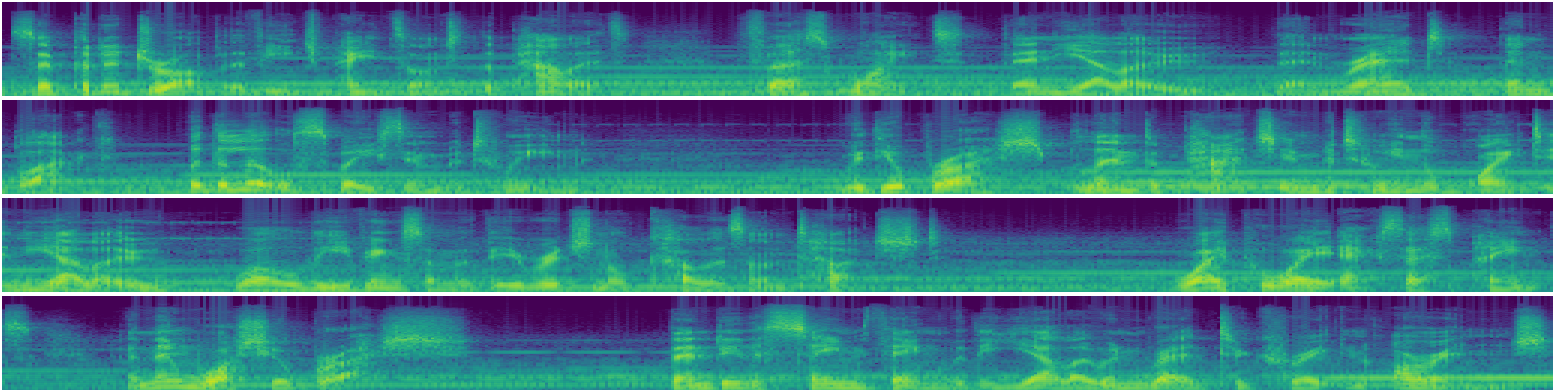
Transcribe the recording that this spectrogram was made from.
So put a drop of each paint onto the palette, first white, then yellow, then red, then black, with a little space in between. With your brush, blend a patch in between the white and yellow while leaving some of the original colours untouched. Wipe away excess paint and then wash your brush. Then do the same thing with the yellow and red to create an orange,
